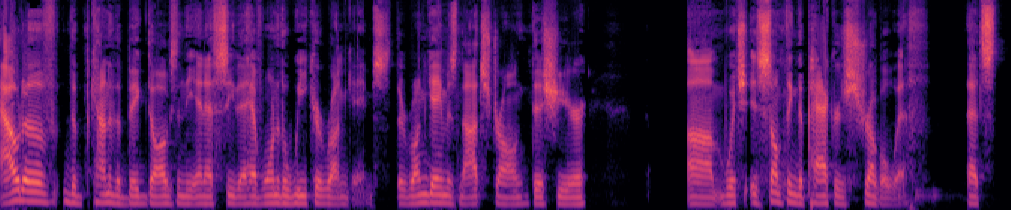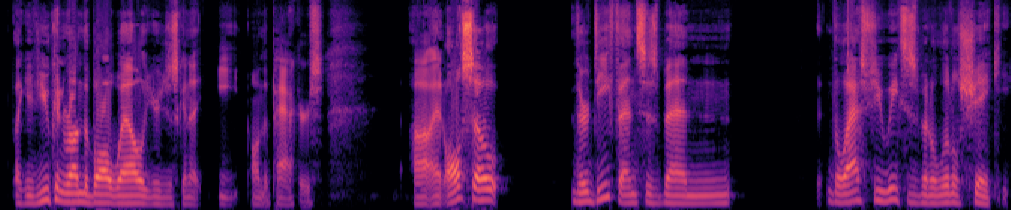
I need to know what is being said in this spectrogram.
out of the kind of the big dogs in the NFC, they have one of the weaker run games. Their run game is not strong this year, um, which is something the Packers struggle with. That's like if you can run the ball well, you're just going to eat on the Packers. Uh, and also, their defense has been the last few weeks has been a little shaky.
